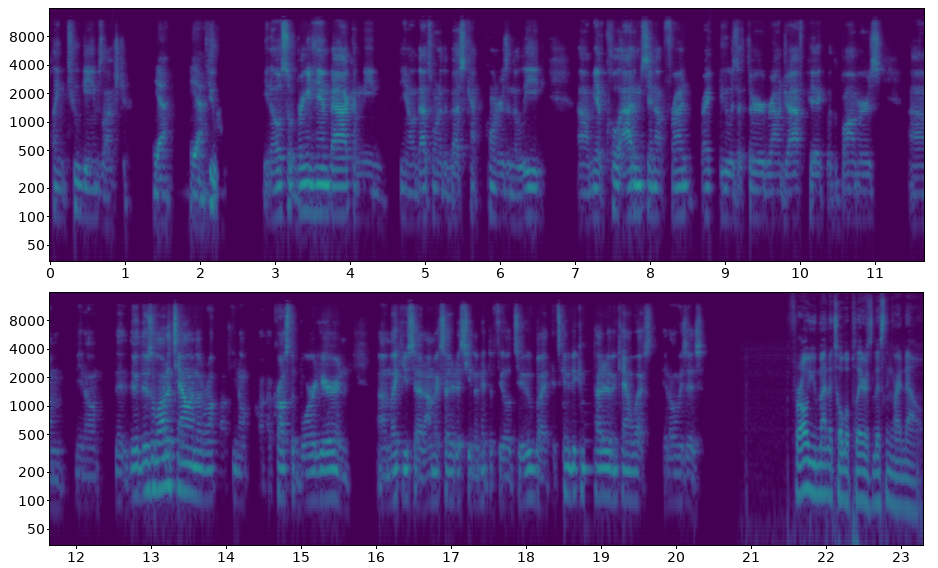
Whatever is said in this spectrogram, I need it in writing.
playing two games last year. Yeah. Yeah. Two. You know, so bringing him back, I mean, you know, that's one of the best corners in the league. Um, you have Cole Adamson up front, right? Who was a third round draft pick with the Bombers. Um, you know, there, there's a lot of talent, around, you know, across the board here. And um, like you said, I'm excited to see them hit the field too. But it's going to be competitive in Can West. It always is. For all you Manitoba players listening right now,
